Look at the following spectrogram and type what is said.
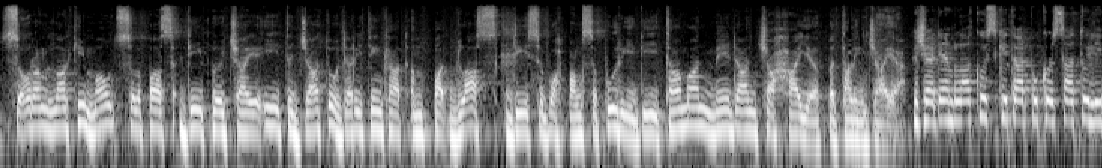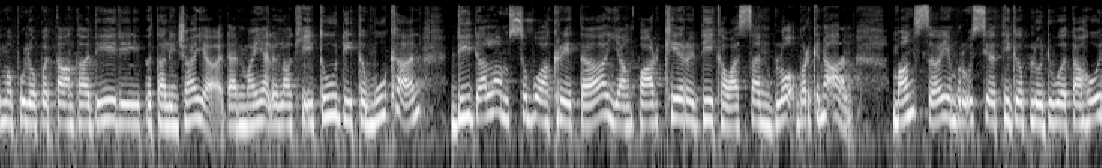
Seorang lelaki maut selepas dipercayai terjatuh dari tingkat 14 di sebuah pangsapuri di Taman Medan Cahaya, Petaling Jaya. Kejadian berlaku sekitar pukul 1.50 petang tadi di Petaling Jaya dan mayat lelaki itu ditemukan di dalam sebuah kereta yang parkir di kawasan blok berkenaan. Mangsa yang berusia 32 tahun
